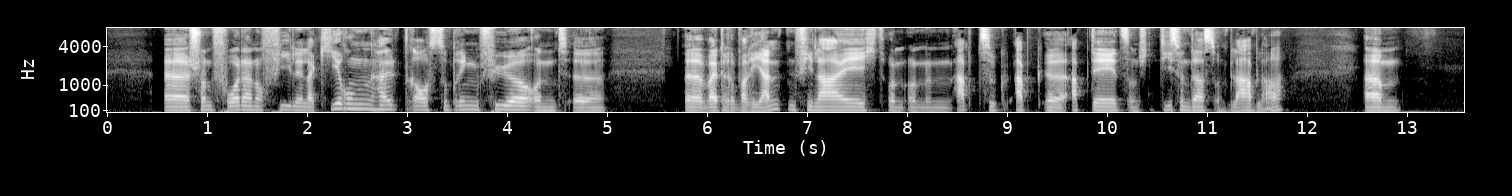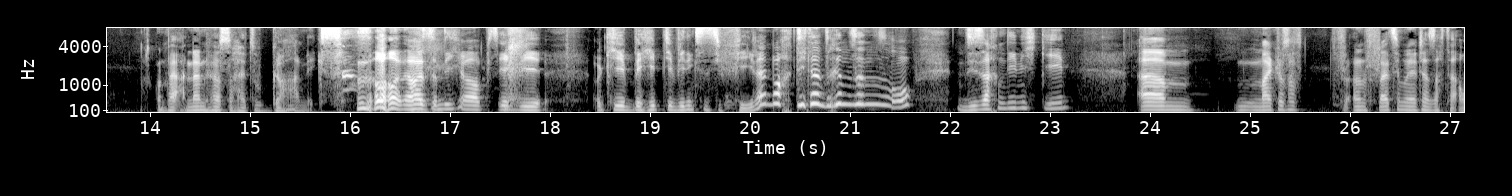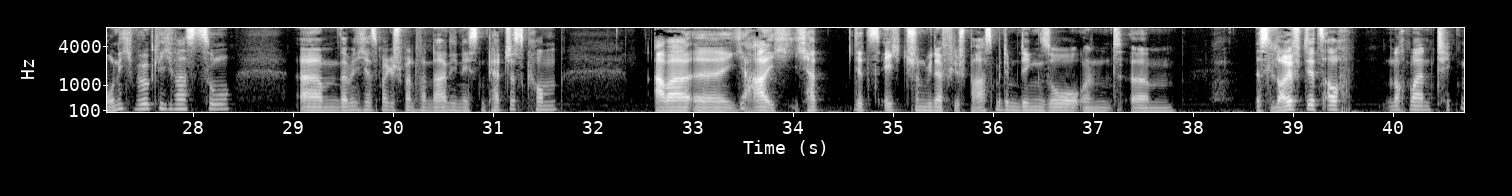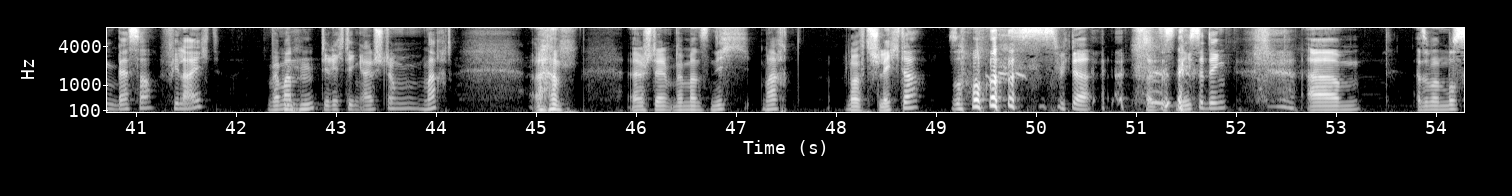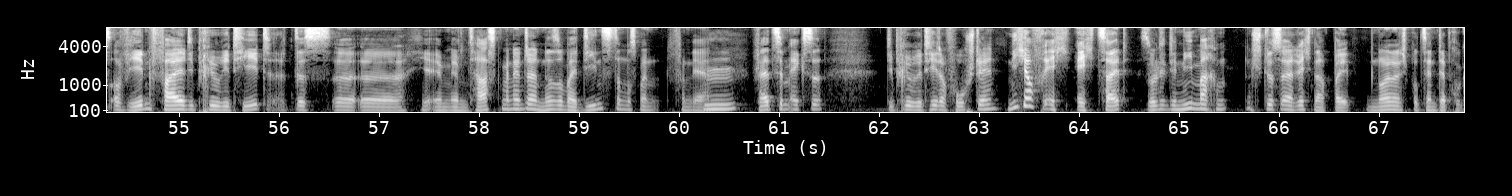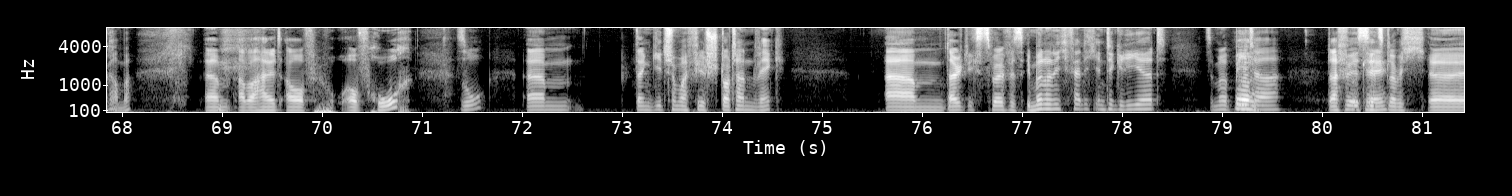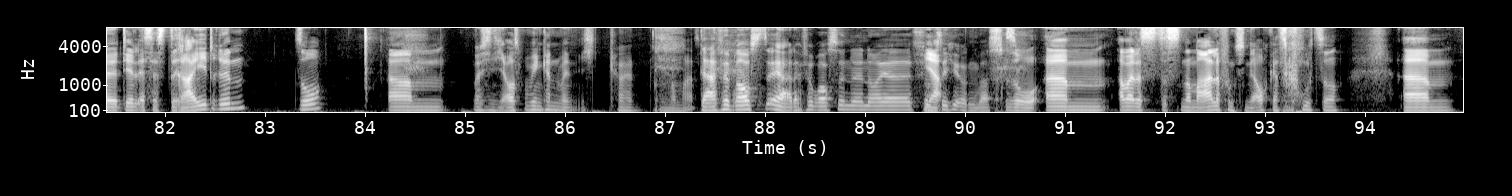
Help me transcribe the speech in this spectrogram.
äh, schon vor, da noch viele Lackierungen halt rauszubringen für und äh, äh, weitere Varianten vielleicht und, und, und Abzug, Up, äh, Updates und dies und das und bla bla. Ähm, und bei anderen hörst du halt so gar nichts. so, da weißt du nicht ob es irgendwie okay, behebt ihr wenigstens die Fehler noch, die da drin sind, so. Die Sachen, die nicht gehen. Ähm, Microsoft Flight Simulator sagt da auch nicht wirklich was zu. Ähm, da bin ich jetzt mal gespannt, wann da die nächsten Patches kommen. Aber äh, ja, ich, ich hatte jetzt echt schon wieder viel Spaß mit dem Ding so und ähm, es läuft jetzt auch noch mal einen Ticken besser vielleicht, wenn man mhm. die richtigen Einstellungen macht. Ähm, äh, wenn man es nicht macht, läuft schlechter. So, das ist wieder das, halt das nächste Ding. Ähm, also man muss auf jeden Fall die Priorität des äh, äh, hier im, im Task Manager, ne, so bei Diensten muss man von der mhm. Flight Sim Exe die Priorität auf hochstellen. Nicht auf Ech Echtzeit, solltet ihr nie machen, dann stürzt euer Rechner bei 99% der Programme. Ähm, aber halt auf, auf hoch, so. Ähm, dann geht schon mal viel Stottern weg. Ähm, DirectX 12 ist immer noch nicht fertig integriert. Ist immer noch Beta. Oh. Dafür okay. ist jetzt, glaube ich, äh, DLSS 3 drin. So. Ähm, was ich nicht ausprobieren kann, weil ich kann halt nochmal. Dafür brauchst du, ja, dafür brauchst du eine neue 40 ja. irgendwas. So, ähm, aber das, das normale funktioniert auch ganz gut so. Ähm,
